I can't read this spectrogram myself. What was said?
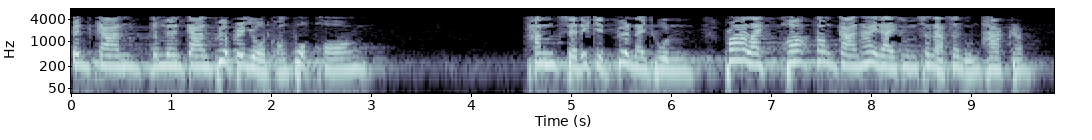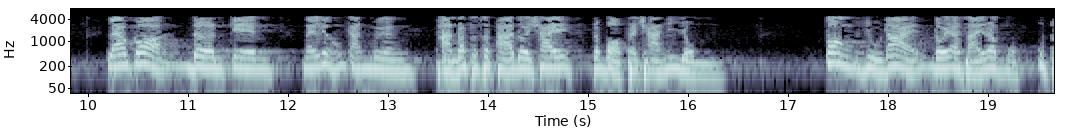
เป็นการดำเนินการเพื่อประโยชน์ของพวกพ้องทำเศรษฐกิจเพื่อนายทุน เพราะอะไรเพราะต้องการให้นายทุนสนับสนุนพรรคครับ แล้วก็เดินเกมในเรื่องของการเมืองผ่านรัฐสภาโดยใช้ระบอบประชานิยม ต้องอยู่ได้โดยอาศัยระบบอุป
